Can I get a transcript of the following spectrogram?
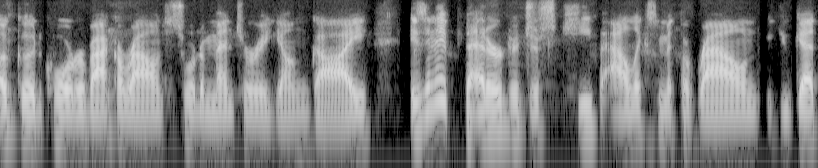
a good quarterback around to sort of mentor a young guy. Isn't it better to just keep Alex Smith around? You get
